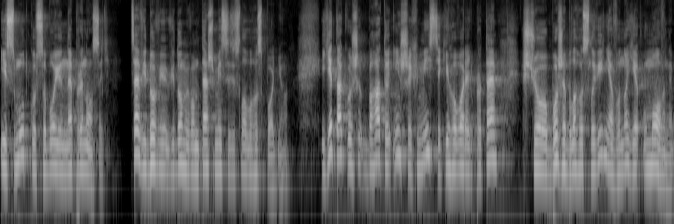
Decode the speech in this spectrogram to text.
і смутку собою не приносить. Це відомі, відоме вам теж місце зі слова Господнього. Є також багато інших місць, які говорять про те, що Боже благословіння воно є умовним.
